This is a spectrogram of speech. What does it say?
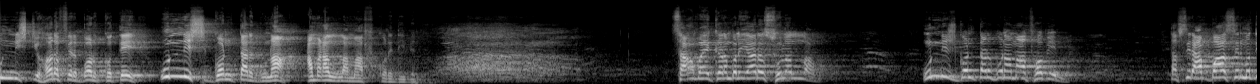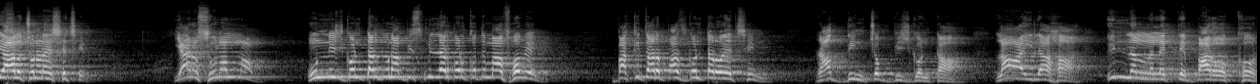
উনিশটি হরফের বরকতে উনিশ ঘণ্টার গুণা আমার আল্লাহ মাফ করে দিবেন। বলে উনিশ ঘণ্টার গুণা মাফ হবে তাফসির আব্বাসের মধ্যে আলোচনাটা এসেছে। ইয়ার সুলাল্লাহ উনিশ ঘণ্টার গুণা বিসমিল্লার বরকতে মাফ হবে বাকি তার পাঁচ ঘণ্টা রয়েছেন। রাত দিন চব্বিশ ঘণ্টা। লা ইলাহা ইল্লাল্লাহ লিখতে বারো অক্ষর।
